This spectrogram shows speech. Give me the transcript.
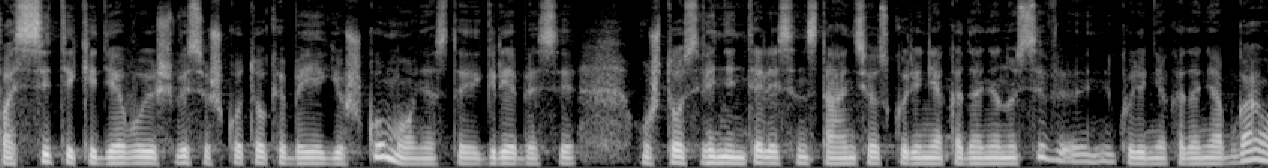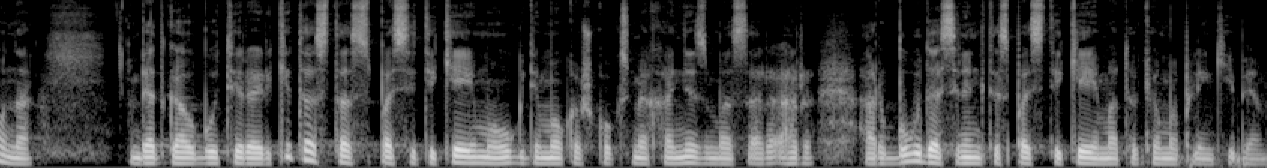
pasitikė dievu iš visiško tokio bejėgiškumo, nes tai grėbėsi už tos vienintelės instancijos, kuri niekada, nenusiv... kuri niekada neapgauna. Bet galbūt yra ir kitas tas pasitikėjimo ūkdymo kažkoks mechanizmas ar, ar, ar būdas rinktis pasitikėjimą tokiom aplinkybėm.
